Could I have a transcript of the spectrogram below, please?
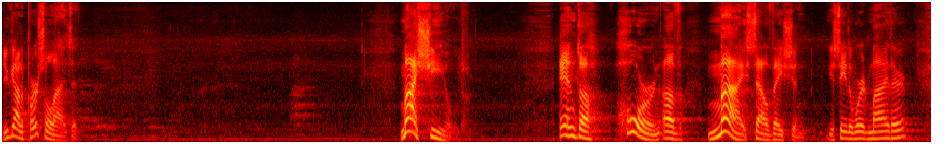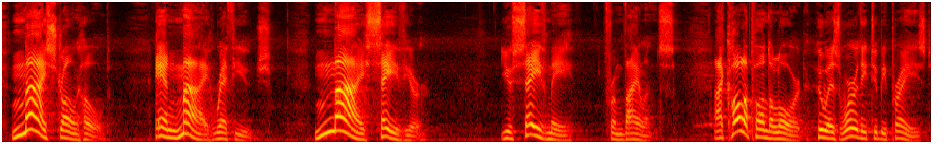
You got to personalize it. My shield and the horn of my salvation. You see the word my there? My stronghold and my refuge. My Savior. You save me from violence. I call upon the Lord, who is worthy to be praised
